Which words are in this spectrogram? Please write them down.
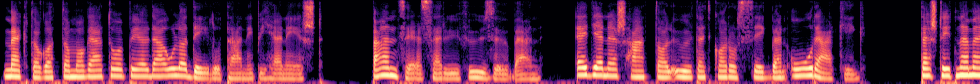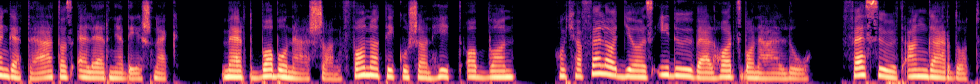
Megtagadta magától például a délutáni pihenést. Páncélszerű fűzőben, egyenes háttal ült egy karosszékben órákig. Testét nem engedte át az elernyedésnek, mert babonásan, fanatikusan hitt abban, hogyha feladja az idővel harcban álló, feszült angárdot,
